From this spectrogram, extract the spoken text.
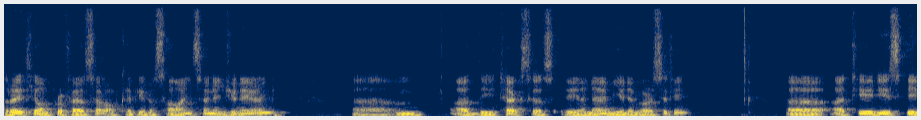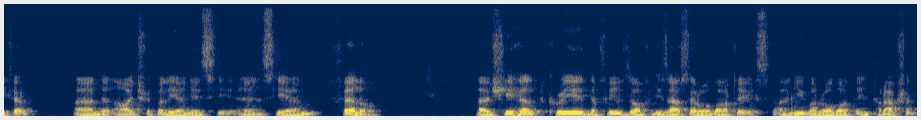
Raytheon Professor of Computer Science and Engineering um, at the Texas A&M University, a TED speaker, and an IEEE and ACM fellow. Uh, she helped create the fields of disaster robotics and human robot interaction,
